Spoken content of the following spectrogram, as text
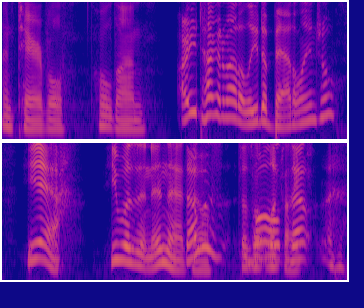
i'm terrible hold on Are you talking about Alita Battle Angel? yeah he wasn't in that, That though. was doesn't well, look like that,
